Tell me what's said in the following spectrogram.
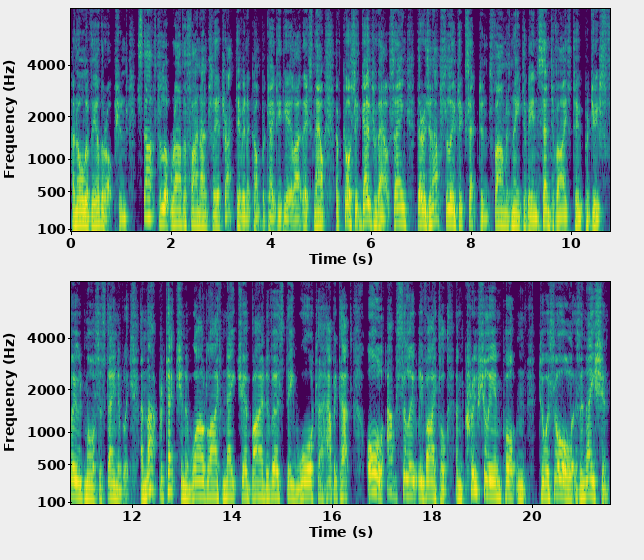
and all of the other options, starts to look rather financially attractive in a complicated year like this. Now, of course, it goes without saying there is an absolute acceptance farmers need to be incentivised to produce food more sustainably. And that protection of wildlife, nature, biodiversity, water, habitats, all absolutely vital and crucially important to us all as a nation.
